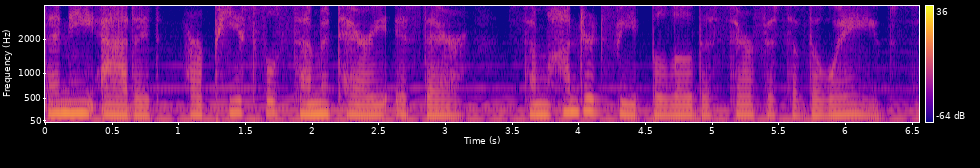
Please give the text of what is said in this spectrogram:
Then he added, Our peaceful cemetery is there, some hundred feet below the surface of the waves.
